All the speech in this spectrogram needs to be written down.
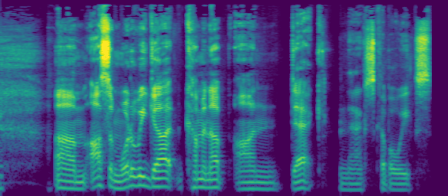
um, awesome. What do we got coming up on deck in the next couple weeks?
